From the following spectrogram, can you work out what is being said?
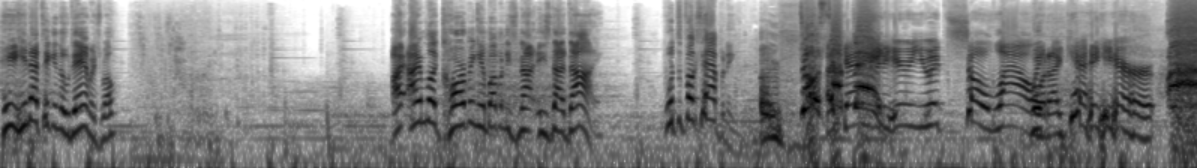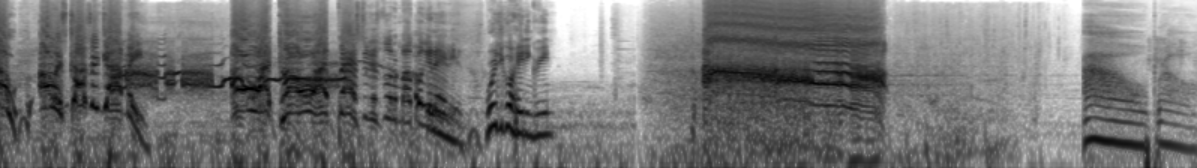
He he not taking no damage, bro. I I'm like carving him up and he's not he's not dying. What the fuck's happening? Do I can't hear you. It's so loud. Wait. I can't hear. Oh! Oh, his cousin got me! Ah! Oh, I call I bastard this little motherfucking alien. Where'd you go, Hayden Green? Ah! Ow, bro.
